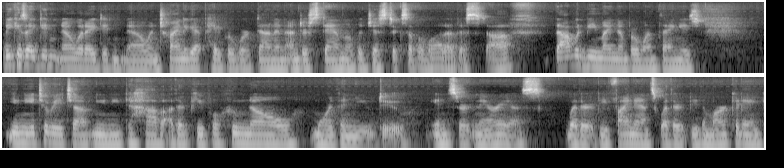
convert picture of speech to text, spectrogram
because I didn't know what I didn't know and trying to get paperwork done and understand the logistics of a lot of this stuff that would be my number one thing is you need to reach out and you need to have other people who know more than you do in certain areas whether it be finance whether it be the marketing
